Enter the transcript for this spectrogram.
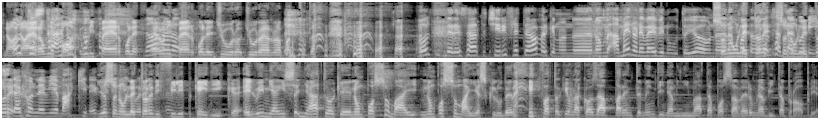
No, Molto no, era strano. un'iperbole, No, era no, no. un'iperbole, giuro, giuro, era una battuta. Molto interessante, ci rifletterò perché non- non- a me non è mai venuto. Io ho un Sono un lettore- sono un lettore- con le mie macchine. Io sono un lettore di. Philip K. Dick e lui mi ha insegnato che non posso mai, non posso mai escludere il fatto che una cosa apparentemente inanimata possa avere una vita propria.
